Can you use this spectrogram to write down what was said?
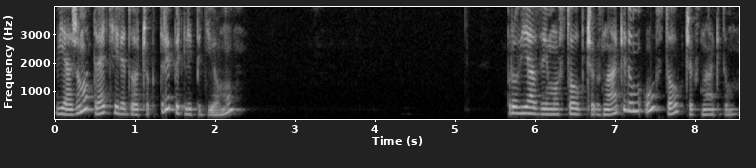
В'яжемо третій рядочок, три петлі підйому. Пров'язуємо стовпчик з накидом у стовпчик з накидом.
